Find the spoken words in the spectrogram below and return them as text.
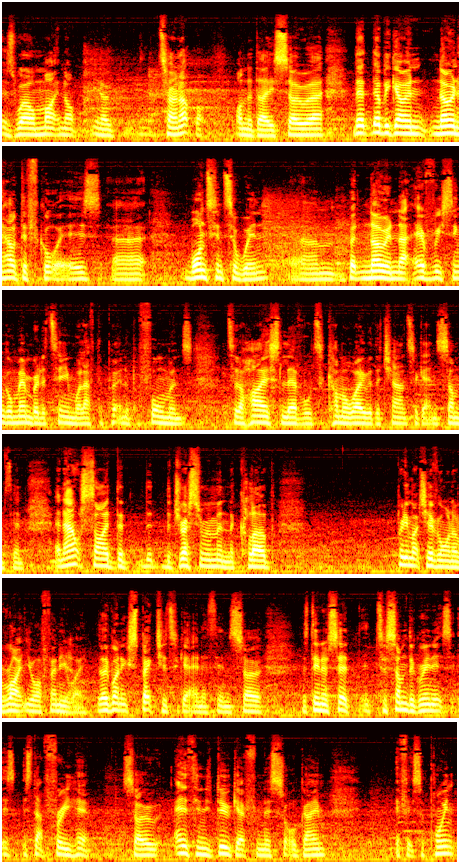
as well might not, you know, turn up on the day. So uh, they'll be going knowing how difficult it is. Uh, wanting to win, um, but knowing that every single member of the team will have to put in a performance to the highest level to come away with a chance of getting something. And outside the, the, the dressing room and the club, pretty much everyone will write you off anyway. They won't expect you to get anything. So, as Dino said, to some degree, it's, it's, it's that free hit. So, anything you do get from this sort of game, if it's a point,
